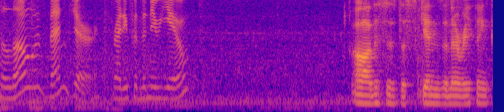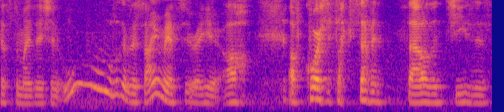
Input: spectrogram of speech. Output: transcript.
Hello, Avenger. Ready for the new you? Oh, this is the skins and everything, customization. Ooh, look at this Iron Man suit right here. Oh, of course it's like 7,000. Jesus.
